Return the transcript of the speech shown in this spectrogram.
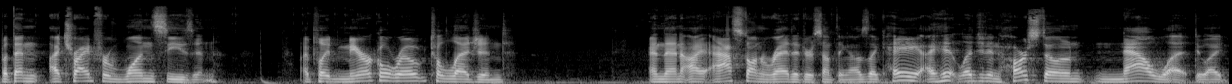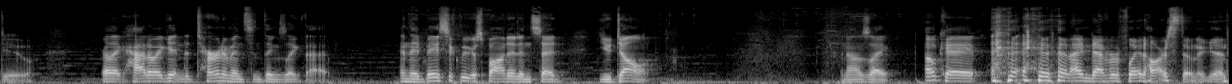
but then I tried for one season. I played Miracle Rogue to Legend, and then I asked on Reddit or something. I was like, "Hey, I hit Legend in Hearthstone. Now what do I do?" Or like, "How do I get into tournaments and things like that?" And they basically responded and said, "You don't." And I was like, okay. and then I never played Hearthstone again.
